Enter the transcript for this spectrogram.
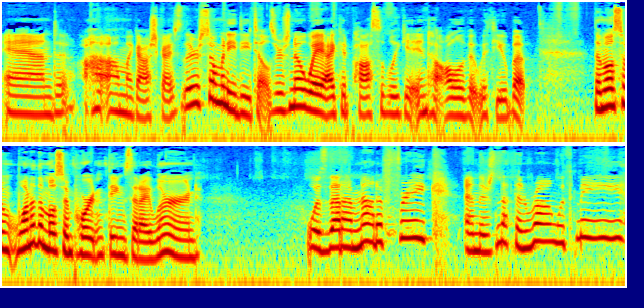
And oh my gosh, guys, there's so many details. There's no way I could possibly get into all of it with you, but the most one of the most important things that I learned was that I'm not a freak and there's nothing wrong with me.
